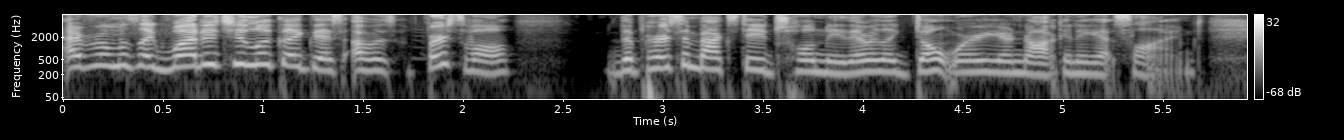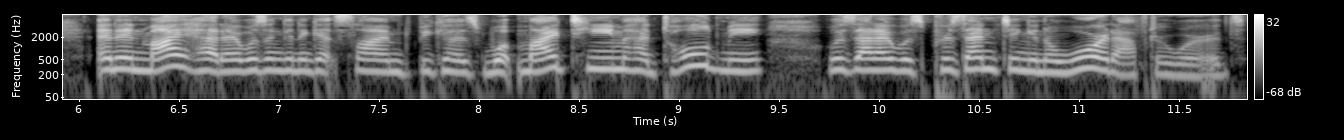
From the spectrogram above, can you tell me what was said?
Everyone was like, Why did you look like this? I was, first of all, the person backstage told me, they were like, Don't worry, you're not going to get slimed. And in my head, I wasn't going to get slimed because what my team had told me was that I was presenting an award afterwards,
